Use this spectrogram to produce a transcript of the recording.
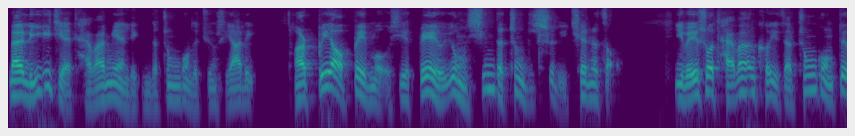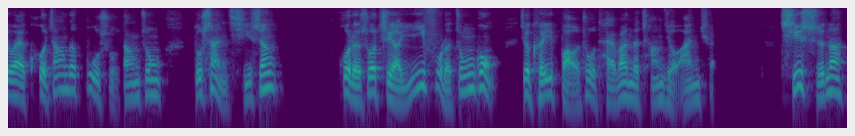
来理解台湾面临的中共的军事压力，而不要被某些别有用心的政治势力牵着走，以为说台湾可以在中共对外扩张的部署当中独善其身，或者说只要依附了中共就可以保住台湾的长久安全。其实呢，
